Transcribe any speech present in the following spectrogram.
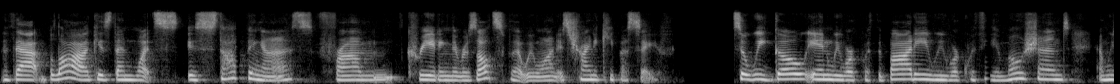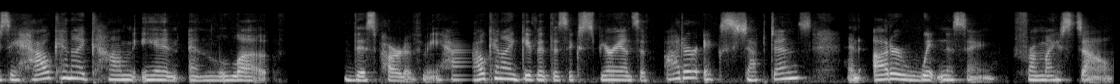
that block is then what's is stopping us from creating the results that we want. It's trying to keep us safe so we go in we work with the body we work with the emotions and we say how can i come in and love this part of me? How can I give it this experience of utter acceptance and utter witnessing from myself?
